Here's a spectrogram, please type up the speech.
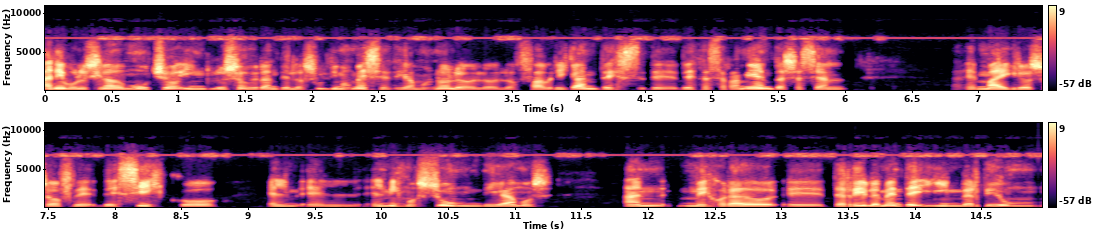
han evolucionado mucho, incluso durante los últimos meses, digamos, ¿no? Los, fabricantes de, estas herramientas, ya sean las de Microsoft, de, Cisco, el, mismo Zoom, digamos, han mejorado eh, terriblemente e invertido un,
